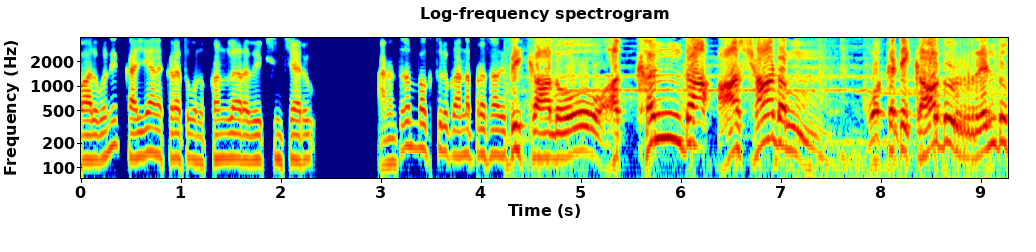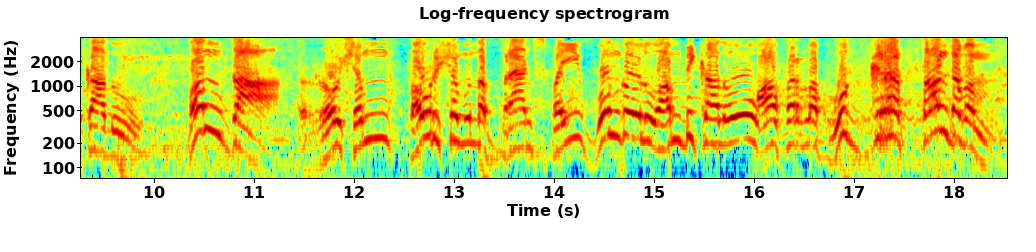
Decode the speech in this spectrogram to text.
పాల్గొని కళ్యాణ క్రతువును కనులారా వీక్షించారు. అనంతరం భక్తులకు అన్నప్రసాద అఖండ ఆషాఢం. ఒకటి కాదు రెండు కాదు. వంద. రోషం పౌరుషమున్న బ్రాండ్స్ పై ఒంగోలు అంబికాలో ఆఫర్ల ఉగ్ర తాండవం.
